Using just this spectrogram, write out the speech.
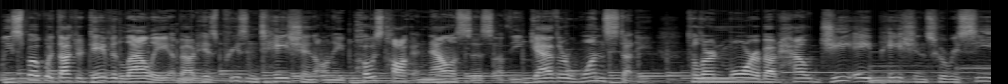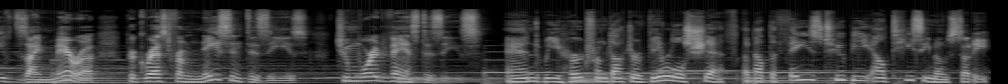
We spoke with Dr. David Lally about his presentation on a post hoc analysis of the Gather 1 study to learn more about how GA patients who received Zimura progressed from nascent disease to more advanced disease. And we heard from Dr. Veeral Sheth about the Phase 2b Altissimo study,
